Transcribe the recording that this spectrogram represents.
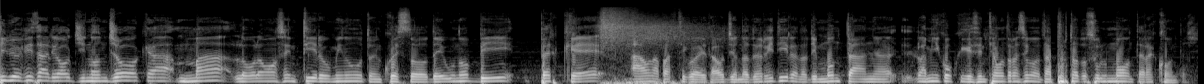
Silvio Crisari oggi non gioca, ma lo volevamo sentire un minuto in questo Day 1B perché ha una particolarità. Oggi è andato in ritiro, è andato in montagna. L'amico qui che sentiamo tra un secondo ti ha portato sul monte, raccontaci.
